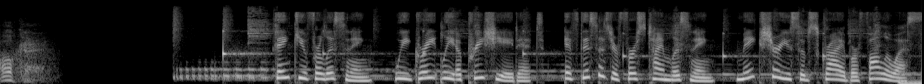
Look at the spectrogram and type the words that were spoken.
Okay. Thank you for listening. We greatly appreciate it. If this is your first time listening, make sure you subscribe or follow us.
